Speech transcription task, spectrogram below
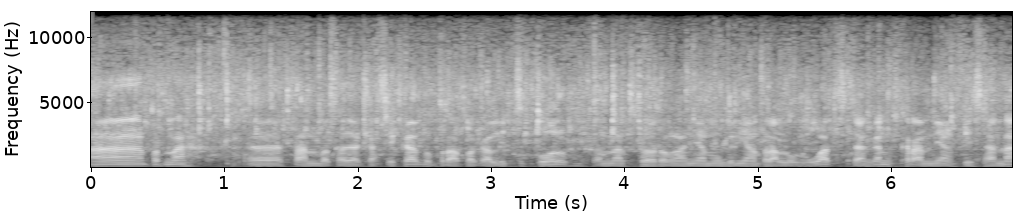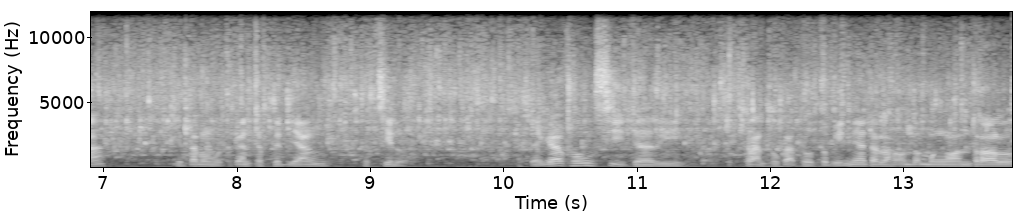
Nah pernah eh, tanpa saya kasihkan beberapa kali jebol karena dorongannya mungkin yang terlalu kuat sedangkan keran yang di sana kita membutuhkan debit yang kecil. Sehingga fungsi dari keran buka tutup ini adalah untuk mengontrol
